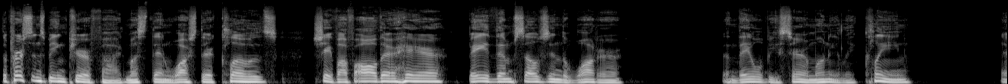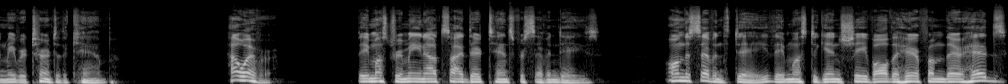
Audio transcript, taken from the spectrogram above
The persons being purified must then wash their clothes, shave off all their hair, bathe themselves in the water. Then they will be ceremonially clean and may return to the camp. However, they must remain outside their tents for seven days. On the seventh day, they must again shave all the hair from their heads,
